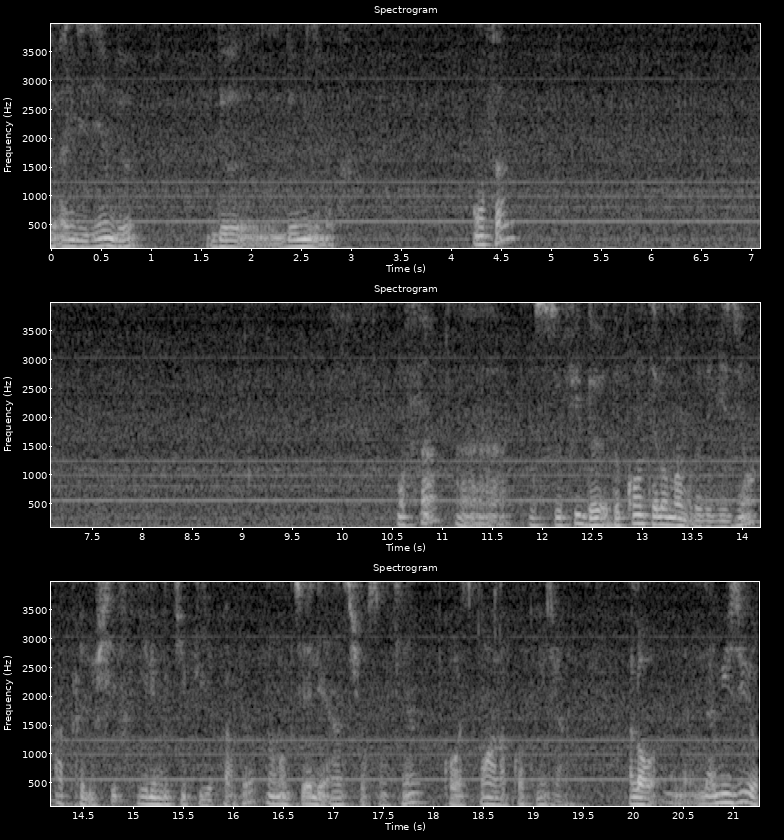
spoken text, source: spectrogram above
De 1 dixième de, de, millimètre. Enfin, Enfin, euh, il suffit de, compter le nombre de divisions après le chiffre et le multiplier par 2. On obtient les 1 sur centième correspond à la cote mesurée. Alors, la mesure,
